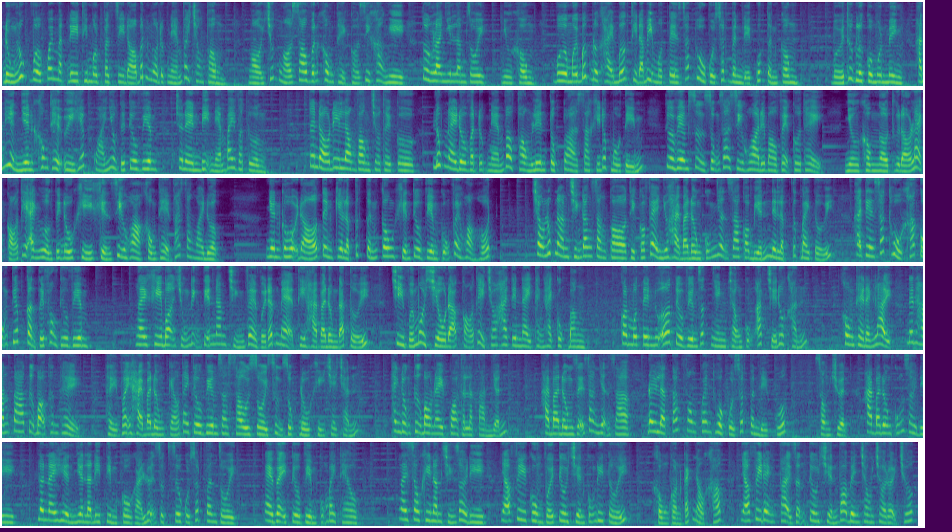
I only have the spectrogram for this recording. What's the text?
Đúng lúc vừa quay mặt đi thì một vật gì đó bất ngờ được ném vào trong phòng. Ngó trước ngó sau vẫn không thấy có gì khả nghi, tưởng là nhìn lầm rồi, nhưng không, vừa mới bước được hai bước thì đã bị một tên sát thủ của xuất vân đế quốc tấn công. Với thực lực của một mình, hắn hiển nhiên không thể uy hiếp quá nhiều tới tiêu viêm, cho nên bị ném bay vào tường. Tên đó đi lòng vòng cho thời cơ, lúc này đồ vật được ném vào phòng liên tục tỏa ra khí độc màu tím. Tiêu viêm sử dụng ra dị hỏa để bảo vệ cơ thể, nhưng không ngờ thứ đó lại có thể ảnh hưởng tới đấu khí khiến dị hỏa không thể phát ra ngoài được. Nhân cơ hội đó, tên kia lập tức tấn công khiến tiêu viêm cũng phải hoảng hốt. Trong lúc nam chính đang giằng co thì có vẻ như Hải Bà Đồng cũng nhận ra có biến nên lập tức bay tới. Hai tên sát thủ khác cũng tiếp cận tới phòng tiêu viêm. Ngay khi bọn chúng định tiễn nam chính về với đất mẹ thì Hải Bà Đồng đã tới. Chỉ với một chiều đã có thể cho hai tên này thành hai cục bằng. Còn một tên nữa tiêu viêm rất nhanh chóng cũng áp chế được hắn. Không thể đánh lại nên hắn ta tự bạo thân thể. Thấy vậy Hải Bà Đồng kéo tay tiêu viêm ra sau rồi sử dụng đấu khí che chắn. Hành động tự bào này quả thật là tàn nhẫn. hai Bà Đồng dễ dàng nhận ra đây là tác phong quen thuộc của xuất vân đế quốc. Xong chuyện, hai Bà Đồng cũng rời đi. Lần này hiển nhiên là đi tìm cô gái luyện dược sư của xuất vân rồi. Ngày vậy Tiêu Viêm cũng bay theo. Ngay sau khi năm chính rời đi, Nhã Phi cùng với Tiêu Chiến cũng đi tới. Không còn cách nào khác, Nhã Phi đành phải dẫn Tiêu Chiến vào bên trong chờ đợi trước.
